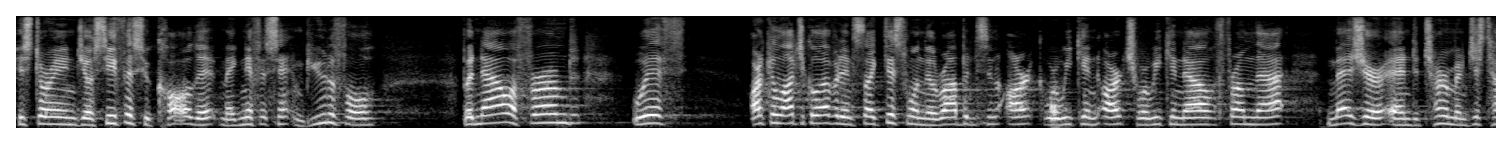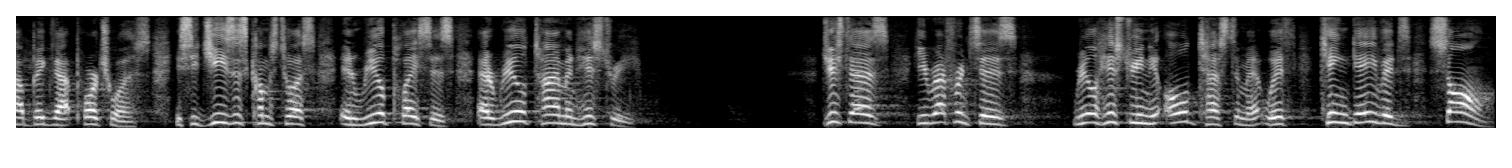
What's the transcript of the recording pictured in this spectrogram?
historian Josephus, who called it magnificent and beautiful, but now affirmed with archaeological evidence like this one, the Robinson Arch, where we can arch, where we can now from that measure and determine just how big that porch was. You see, Jesus comes to us in real places at real time in history. Just as he references real history in the Old Testament with King David's song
